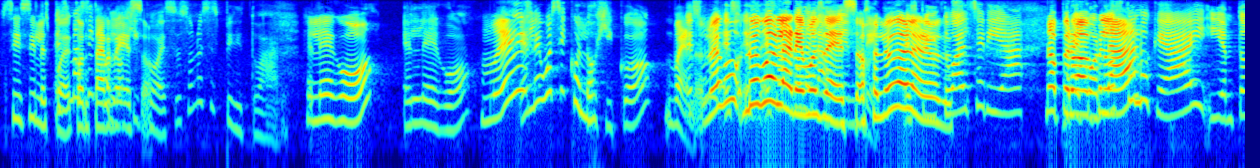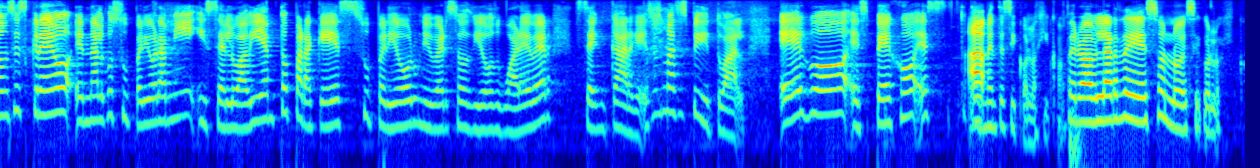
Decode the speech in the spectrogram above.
Sí, sí, les Es puede más contar de psicológico eso. Eso no es espiritual. El ego... El ego. ¿eh? El ego es psicológico. Bueno, Es un- luego- es- luego es hablaremos la de eso, luego hablaremos de Espiritual sería No, pero hablar... lo que hay y entonces creo en algo superior a mí y se lo aviento para que es superior, universo, Dios, whatever, se encargue. Eso es más espiritual. Ego, espejo, es Ah, totalmente psicológico. Pero hablar de eso no es psicológico.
